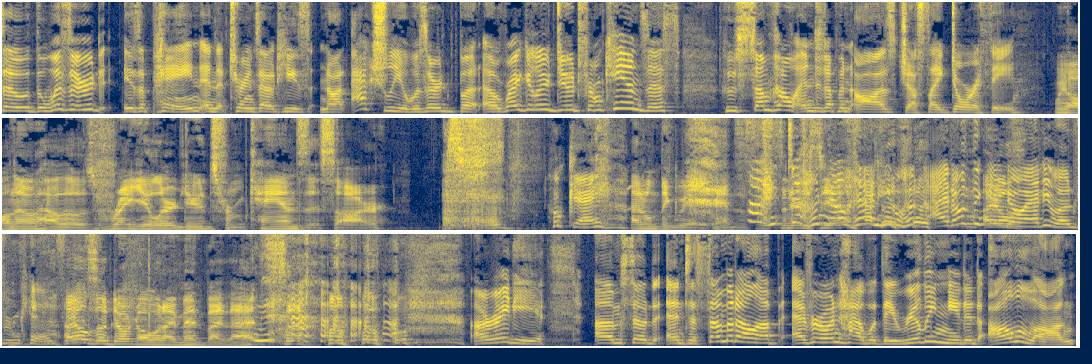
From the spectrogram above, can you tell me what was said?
So the wizard is a pain, and it turns out he's not actually a wizard, but a regular dude from Kansas who somehow ended up in Oz just like Dorothy. We all know how those regular dudes from Kansas are. Okay. I don't think we have Kansas I listeners don't know yet. anyone. I don't think I, I know also- anyone from Kansas. I also don't know what I meant by that. So. Alrighty. Um, so, and to sum it all up, everyone had what they really needed all along,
